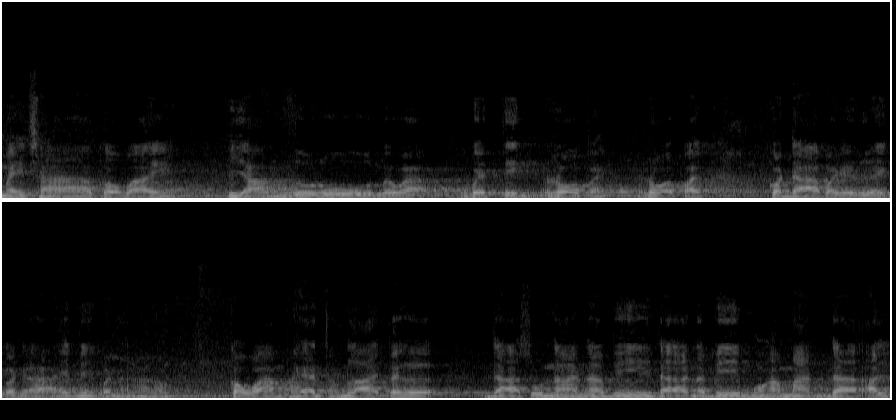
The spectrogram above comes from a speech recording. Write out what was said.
ไม่ช้าก็ไวยังซูรูนแปลว่าเวทติ้งรอไป รอไป ก็ด่าไปเรื่อยๆก็ได้มีปัญหาหรอกก็วางแผนทำลายไปเถอะด่าสุนานะบีด่านบีมุฮัมมัดด่าอัล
